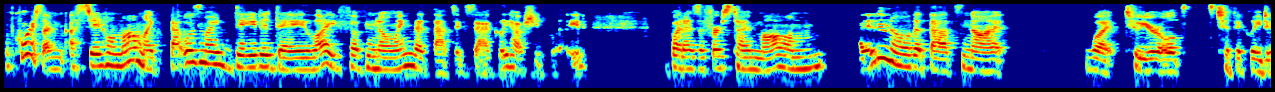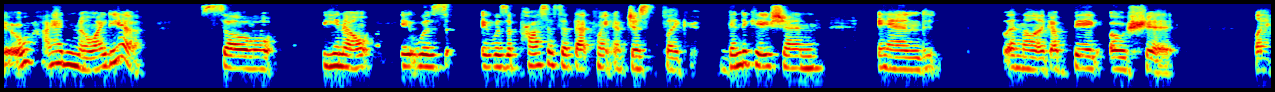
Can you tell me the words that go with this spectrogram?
of course, I'm a stay-at-home mom. Like that was my day-to-day life of knowing that that's exactly how she played. But as a first-time mom, I didn't know that that's not what two-year-olds typically do. I had no idea. So, you know, it was it was a process at that point of just like vindication and and then like a big oh shit like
